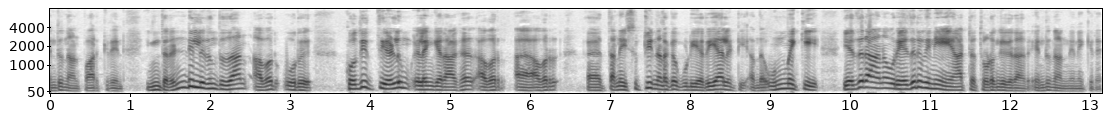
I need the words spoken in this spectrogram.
என்று நான் பார்க்கிறேன். இந்த ரெண்டிலிருந்து தான் அவர் ஒரு கொதித்து எழும் இளைஞராக அவர் அவர் தன்னை சுற்றி நடக்கக்கூடிய ரியாலிட்டி அந்த உண்மைக்கு எதிரான ஒரு எதிர்வினையை ஆற்ற தொடங்குகிறார் என்று நான் நினைக்கிறேன்.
